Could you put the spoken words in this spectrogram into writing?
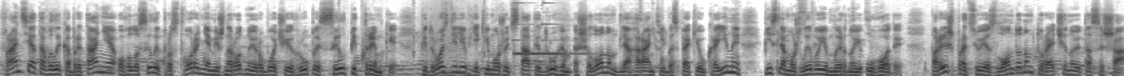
Франція та Велика Британія оголосили про створення міжнародної робочої групи сил підтримки, підрозділів, які можуть стати другим ешелоном для гарантій безпеки України після можливої мирної угоди. Париж працює з Лондоном, Туреччиною та США.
